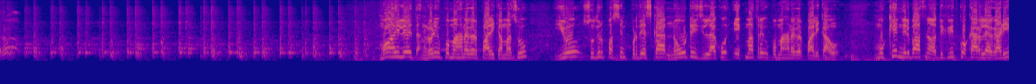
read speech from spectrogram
र म अहिले धनगढी उपमहानगरपालिकामा छु। यो सुदूरपश्चिम प्रदेशका नौवटै जिल्लाको एक मात्रै उपमहानगरपालिका हो। मुख्य निर्वाचन अधिकृतको कार्यालय अगाडि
